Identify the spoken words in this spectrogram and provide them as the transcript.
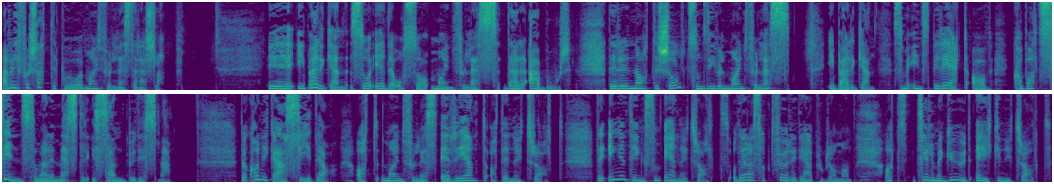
Jeg vil fortsette på mindfulness der jeg slapp. Eh, I Bergen så er det også mindfulness, der jeg bor. Det er Renate Skjold som driver mindfulness i Bergen, som er inspirert av Kabat-Zinn, som er en mester i zen-buddhisme. Da kan ikke jeg si det, at mindfulness er rent, at det er nøytralt. Det er ingenting som er nøytralt. Og det har jeg sagt før i de her programmene, at til og med Gud er ikke nøytralt.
